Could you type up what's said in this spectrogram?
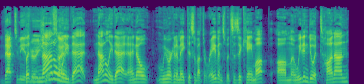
That to me is but very not short-sighted. only that, not only that. I know we weren't going to make this about the Ravens, but since it came up, um, and we didn't do a ton on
